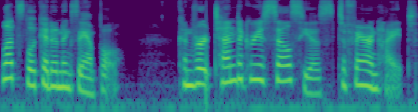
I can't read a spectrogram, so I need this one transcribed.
Let's look at an example. Convert 10 degrees Celsius to Fahrenheit.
